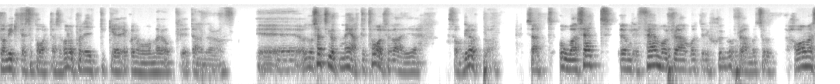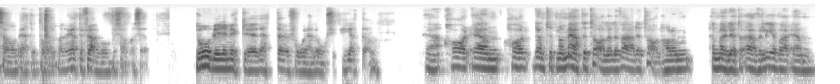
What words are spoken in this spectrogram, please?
de viktigaste parterna som var politiker, ekonomer och lite andra. Eh, och då sätter vi upp mätetal för varje sån grupp. Då. Så att oavsett om det är fem år framåt eller sju år framåt så har man samma mätetal. Man mäter framgång på samma sätt. Då blir det mycket lättare att få den här långsiktigheten. Har, en, har den typen av mätetal eller värdetal, har de en möjlighet att överleva en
